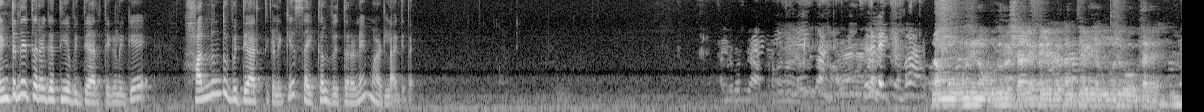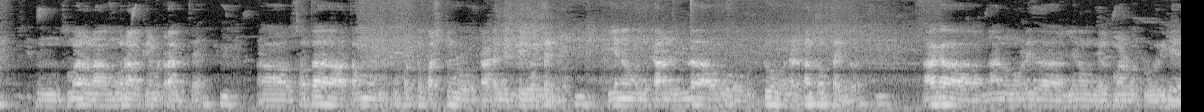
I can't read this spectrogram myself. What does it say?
ಎಂಟನೇ ತರಗತಿಯ ವಿದ್ಯಾರ್ಥಿಗಳಿಗೆ, ಹನ್ನೊಂದು ವಿದ್ಯಾರ್ಥಿಗಳಿಗೆ ಸೈಕಲ್ ವಿತರಣೆ ಮಾಡಲಾಗಿದೆ. ನಮ್ಮ ಊರಿನ ಹುಡುಗರು ಶಾಲೆ ಕಲಿಬೇಕಂತೇಳಿ ಎಮ್ಮೂರಿಗೆ ಹೋಗ್ತಾರೆ. ಸುಮಾರು ನಾ ಮೂರ್ನಾಲ್ಕು ಕಿಲೋಮೀಟರ್ ಆಗುತ್ತೆ. ಸ್ವತಃ ತಮ್ಮ ದುಡ್ಡು ಕೊಟ್ಟು ಫಸ್ಟು ಟಾಟಾ ಮೆಜಿಕಲ್ಲಿ ಹೋಗ್ತಾ ಇದ್ರು. ಏನೋ ಒಂದು ಕಾರಣದಿಂದ ಅವರು ಬಿಟ್ಟು ನಡ್ಕೊಂತ ಹೋಗ್ತಾ ಇದ್ರು. ಆಗ ನಾನು ನೋಡಿದ ಏನೋ ಒಂದು ಹೆಲ್ಪ್ ಮಾಡಬೇಕು ಹುಡುಗರಿಗೆ.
